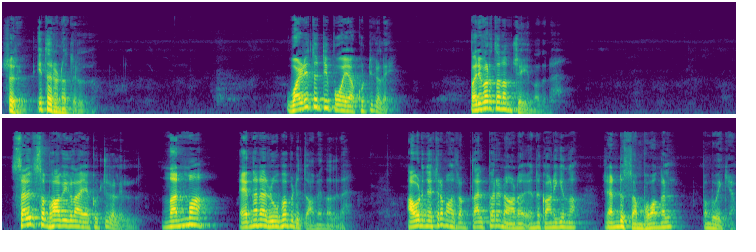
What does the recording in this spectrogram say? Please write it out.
ശരി ഇത്തരുണത്തിൽ വഴിതെറ്റിപ്പോയ കുട്ടികളെ പരിവർത്തനം ചെയ്യുന്നതിന് സൽസ്വഭാവികളായ കുട്ടികളിൽ നന്മ എങ്ങനെ രൂപപ്പെടുത്താം എന്നതിന് അവിടുന്ന് എത്രമാത്രം തൽപരനാണ് എന്ന് കാണിക്കുന്ന രണ്ട് സംഭവങ്ങൾ പങ്കുവയ്ക്കാം.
